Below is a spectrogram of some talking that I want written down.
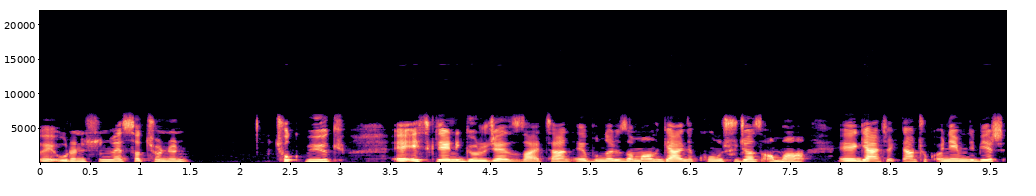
E, Uranüs'ün ve Satürn'ün çok büyük e, etkilerini göreceğiz zaten. E, bunları zamanı geldiğinde konuşacağız ama e, gerçekten çok önemli bir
